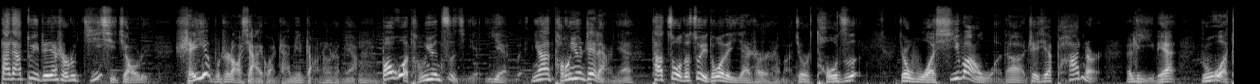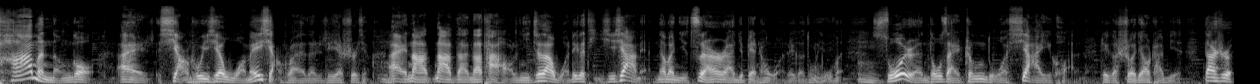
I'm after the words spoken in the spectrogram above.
大家对这件事都极其焦虑，谁也不知道下一款产品长成什么样，包括腾讯自己也，你看腾讯这两年他做的最多的一件事是什么？就是投资。就是我希望我的这些 partner 里边，如果他们能够哎想出一些我没想出来的这些事情，哎，那那那那太好了，你就在我这个体系下面，那么你自然而然就变成我这个东西部分。所有人都在争夺下一款这个社交产品，但是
